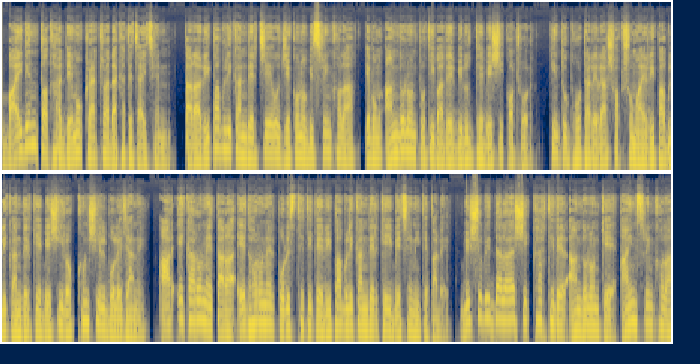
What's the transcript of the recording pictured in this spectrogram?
বাইডেন তথা ডেমোক্র্যাটরা দেখাতে চাইছেন, তারা রিপাবলিকানদের চেয়েও যে কোনো বিশৃঙ্খলা এবং আন্দোলন প্রতিবাদের বিরুদ্ধে বেশি কঠোর। কিন্তু ভোটারেরা সবসময় রিপাবলিকানদেরকে বেশি রক্ষণশীল বলে জানে। আর এ কারণে তারা এ ধরনের পরিস্থিতিতে রিপাবলিকানদেরকেই বেছে নিতে পারে। বিশ্ববিদ্যালয়ের শিক্ষার্থীদের আন্দোলনকে আইন শৃঙ্খলা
